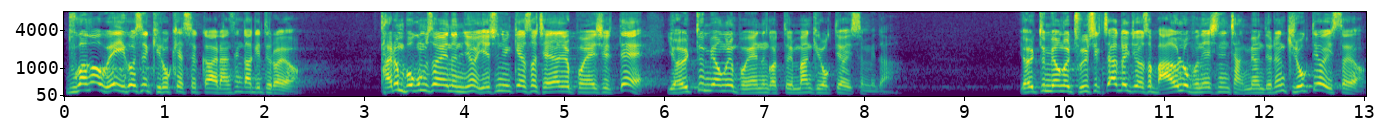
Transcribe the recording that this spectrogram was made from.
누가가 왜 이것을 기록했을까라는 생각이 들어요. 다른 복음서에는요, 예수님께서 제자들을 보내실 때 12명을 보내는 것들만 기록되어 있습니다. 12명을 둘씩 짝을 지어서 마을로 보내시는 장면들은 기록되어 있어요.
